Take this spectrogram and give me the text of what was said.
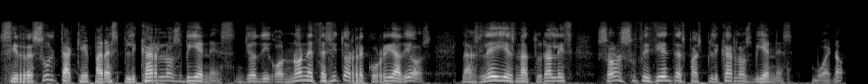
Si resulta que para explicar los bienes yo digo no necesito recurrir a Dios, las leyes naturales son suficientes para explicar los bienes, bueno,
